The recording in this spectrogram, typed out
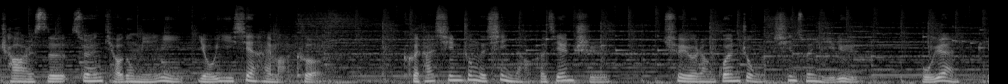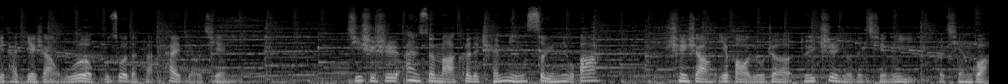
查尔斯虽然挑动民意，有意陷害马克，可他心中的信仰和坚持。却又让观众心存疑虑，不愿给他贴上无恶不作的反派标签。即使是暗算马克的臣民四零六八，身上也保留着对挚友的情谊和牵挂。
